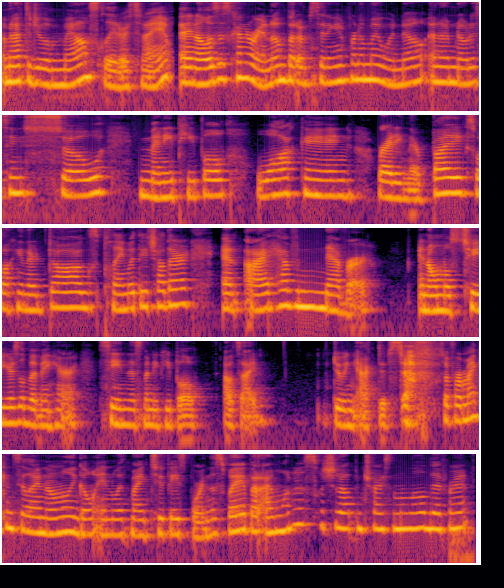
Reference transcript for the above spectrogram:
I'm gonna have to do a mask later tonight. I know this is kind of random, but I'm sitting in front of my window and I'm noticing so many people walking, riding their bikes, walking their dogs, playing with each other. And I have never, in almost two years of living here, seen this many people outside doing active stuff. So for my concealer, I normally go in with my Too Faced Born This Way, but I want to switch it up and try something a little different.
